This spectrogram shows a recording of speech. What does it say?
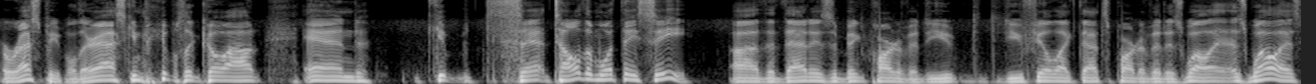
arrest people they're asking people to go out and tell them what they see uh, that that is a big part of it. Do you do you feel like that's part of it as well, as well as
